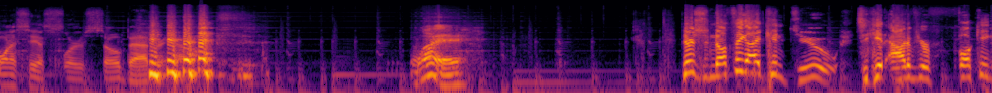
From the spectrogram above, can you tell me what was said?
Want to say a slur so bad right now. Why? There's nothing I can do to get out of your fucking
